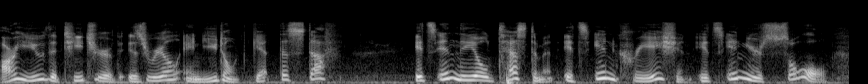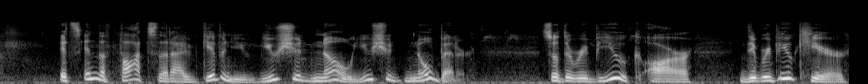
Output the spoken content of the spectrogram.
Are you the teacher of Israel and you don't get this stuff? It's in the Old Testament, it's in creation, it's in your soul. It's in the thoughts that I've given you. You should know. You should know better. So the rebuke are the rebuke here,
